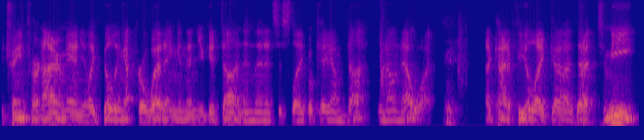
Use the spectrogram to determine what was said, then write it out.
you train for an ironman you're like building up for a wedding and then you get done and then it's just like okay i'm done you know now what right. i kind of feel like uh, that to me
